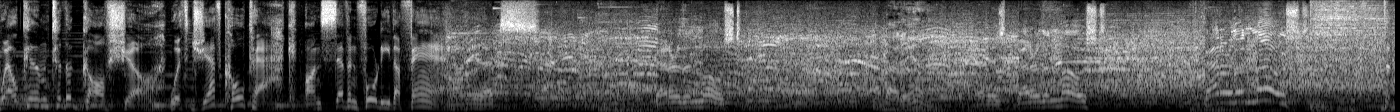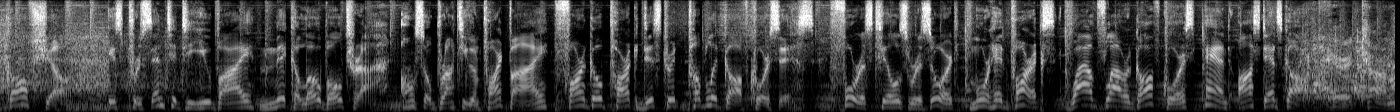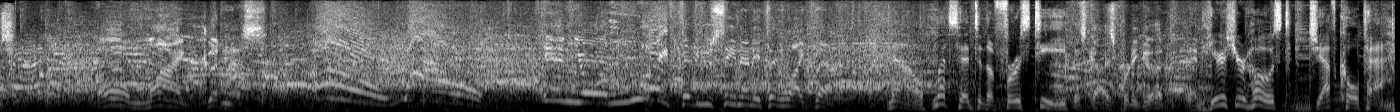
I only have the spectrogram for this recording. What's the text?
Welcome to the Golf Show with Jeff Kolpack on 740 The Fan. Honey, that's better than most. How about in? That is better than most. Better than most. The Golf Show is presented to you by Michelob Ultra. Also brought to you in part by Fargo Park District Public Golf Courses, Forest Hills Resort, Moorhead Parks, Wildflower Golf Course, and Austad's Golf. Here it comes. My goodness. Oh wow! In your life have you seen anything like that? Now, let's head to the first tee. This guy's pretty good. And here's your host, Jeff Kolpack.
